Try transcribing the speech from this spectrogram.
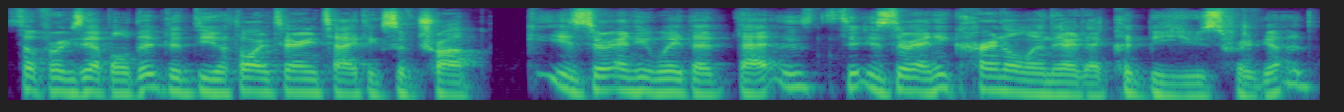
So, for example, the, the authoritarian tactics of Trump. Is there any way that that is, is there any kernel in there that could be used for good?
